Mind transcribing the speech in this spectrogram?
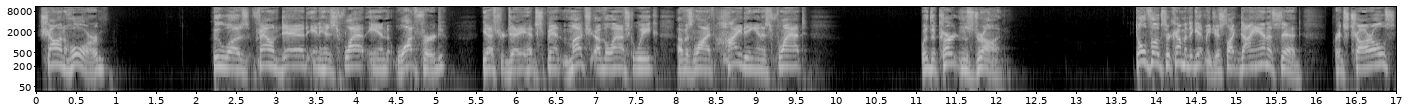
Sean Hoare, who was found dead in his flat in Watford yesterday, had spent much of the last week of his life hiding in his flat with the curtains drawn. Told folks they're coming to get me, just like Diana said. Prince Charles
